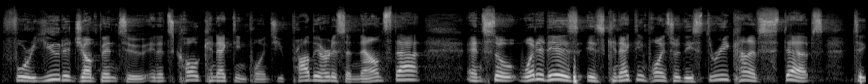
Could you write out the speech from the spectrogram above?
for you to jump into, and it's called Connecting Points. You've probably heard us announce that. And so, what it is, is connecting points are these three kind of steps to,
